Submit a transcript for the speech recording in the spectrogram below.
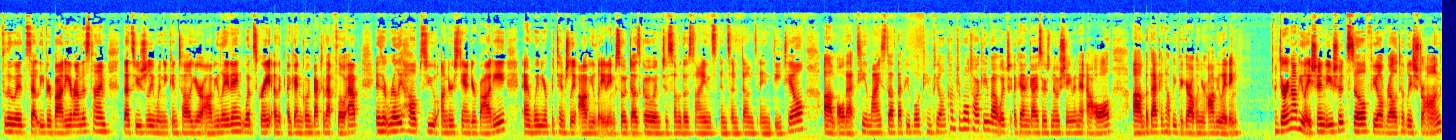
fluids that leave your body around this time. That's usually when you can tell you're ovulating. What's great, again, going back to that Flo app, is it really helps you understand your body and when you're potentially ovulating. So it does go into some of those signs and symptoms in detail. Um, all that TMI stuff that people can feel uncomfortable talking about, which, again, guys, there's no shame in it at all. Um, but that can help you figure out when you're ovulating during ovulation, you should still feel relatively strong.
